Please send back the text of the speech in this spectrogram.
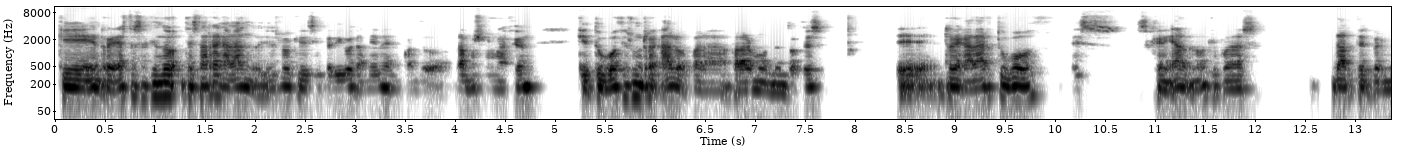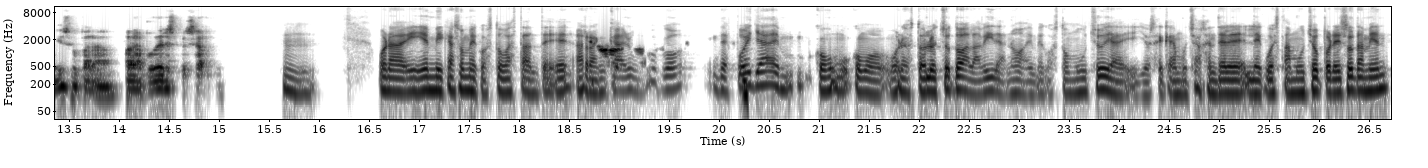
que en realidad estás haciendo, te estás regalando. Y es lo que siempre digo también cuando damos formación, que tu voz es un regalo para, el mundo. Entonces, eh, regalar tu voz es, genial, ¿no? Que puedas darte el permiso para, poder expresarte. Mm. Bueno, a mí en mi caso me costó bastante ¿eh? arrancar un poco. Después ya, como, como, bueno, esto lo he hecho toda la vida, ¿no? A mí me costó mucho y, yo sé que a mucha gente le, le, cuesta mucho. Por eso también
